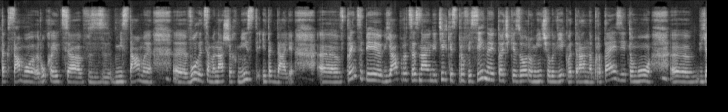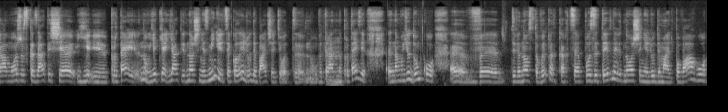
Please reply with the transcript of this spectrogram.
так само рухаються з містами, вулицями наших міст і так далі. В принципі, я про це знаю не тільки з професійної точки зору. Мій чоловік ветеран на протезі, тому я можу сказати ще про те, ну яке як відношення змінюється, коли люди бачать, от ну ветерана Мгм. на протезі. На мою думку, е, в 90 випадках це позитивне відношення. Люди мають повагу,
